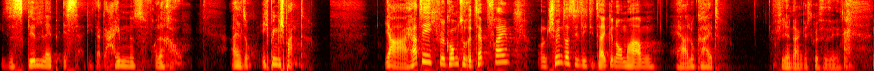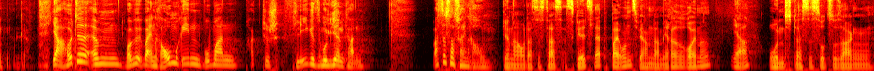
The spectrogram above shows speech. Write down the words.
dieses Skill Lab ist, dieser geheimnisvolle Raum. Also, ich bin gespannt. Ja, herzlich willkommen zu Rezeptfrei und schön, dass Sie sich die Zeit genommen haben, Herr Lukait. Vielen Dank, ich grüße Sie. Danke. Ja, heute ähm, wollen wir über einen Raum reden, wo man praktisch Pflege simulieren kann. Was ist das für ein Raum? Genau, das ist das Skills Lab bei uns. Wir haben da mehrere Räume. Ja. Und das ist sozusagen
